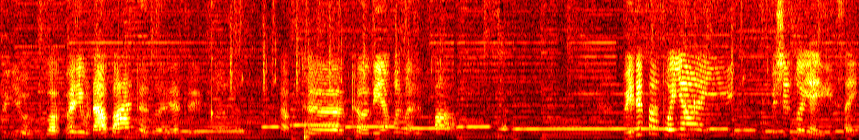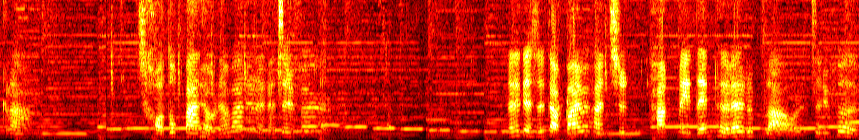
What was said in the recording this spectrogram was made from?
มันอยู่แบบมันอยู่หน้าบ้านเธอเลยอะเจนนิเฟอร์แบบเธอเธอเลี้ยงมันไว้หรือเปล่าไม่ได้ปลาตัวใหญ่ไม่ใช่ตัวใหญ่ไซส์กลาง ขอตกปลาแถวหน้าบ้านได้หน่อยนะเจนนิเฟอร์ แล้วถ้าเกิดฉันกลับบ้านไม่พันฉันพักในเต็นท์เธอได้หรือเปล่าเจนนิเฟอร์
